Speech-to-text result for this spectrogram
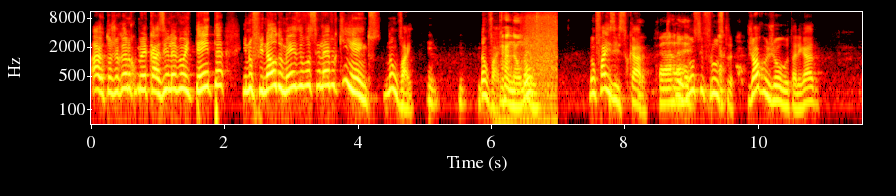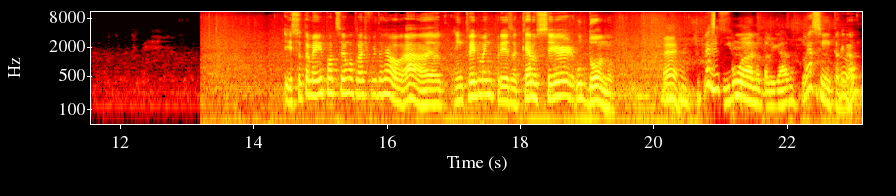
ah, eu tô jogando com o meu casinho level 80 e no final do mês eu vou ser level 500. Não vai. Não vai. Ah, não, não, não faz isso, cara. Tipo, não se frustra. Joga o jogo, tá ligado? Isso também pode ser um contraste com vida real. Ah, entrei numa empresa, quero ser o dono. É, tipo é isso. Em um ano, tá ligado? Não é assim, tá ligado?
